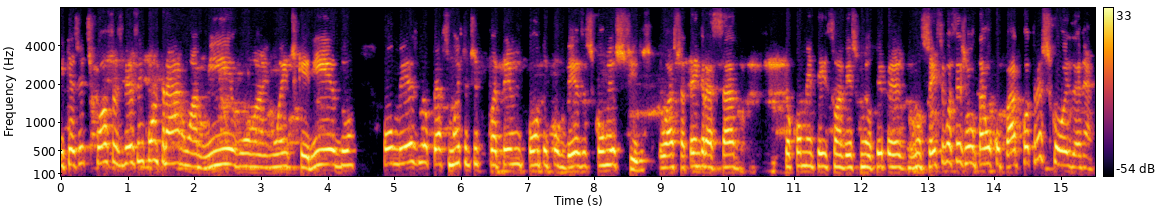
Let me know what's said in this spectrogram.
e que a gente possa, às vezes, encontrar um amigo, um ente querido, ou mesmo eu peço muito de ter um encontro por vezes com meus filhos. Eu acho até engraçado eu comentei isso uma vez com meu filho, não sei se vocês vão estar ocupados com outras coisas, né?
